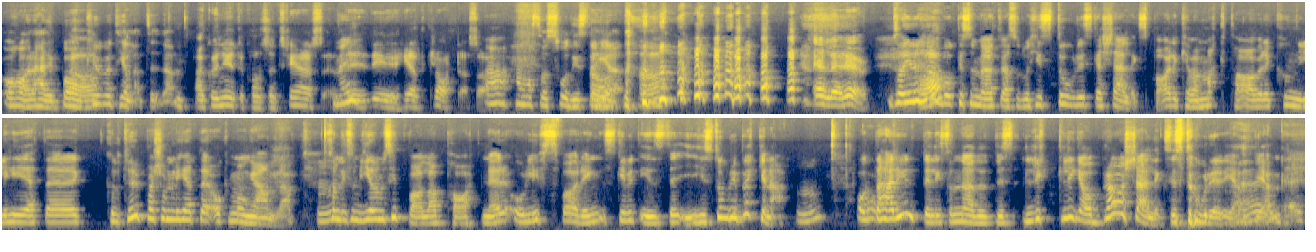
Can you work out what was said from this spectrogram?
och ha det här i bakhuvudet hela tiden. Han kunde ju inte koncentrera sig. Nej. Det, det är ju helt klart alltså. Ja, han måste vara så distraherad. Eller hur? Så i den här Ja. boken så möter vi alltså då historiska kärlekspar. Det kan vara makthavare, kungligheter, kulturpersonligheter och många andra. Mm. Som liksom genom sitt val av partner och livsföring skrivit in sig i historieböckerna. Mm. Och det här är ju inte liksom nödvändigtvis lyckliga och bra kärlekshistorier egentligen. Nej.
